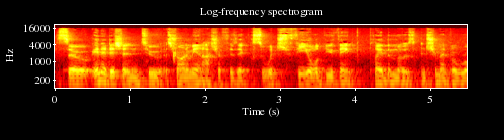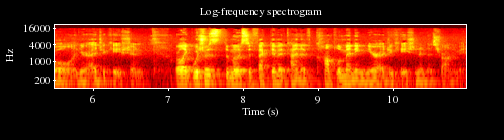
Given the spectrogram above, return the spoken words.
so, in addition to astronomy and astrophysics, which field do you think played the most instrumental role in your education? or like which was the most effective at kind of complementing your education in astronomy?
